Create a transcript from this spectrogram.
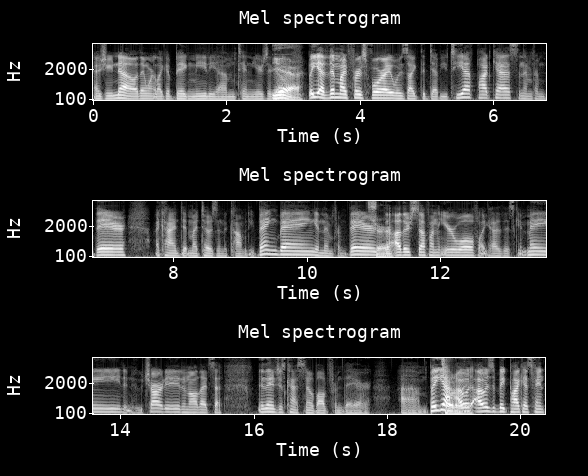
as you know, they weren't like a big medium 10 years ago. Yeah. But yeah, then my first foray was like the WTF podcast. And then from there, I kind of dipped my toes into Comedy Bang Bang. And then from there, Sure. the other stuff on the Earwolf, like how did this get made and who charted and all that stuff. And then it just kind of snowballed from there. Um, but yeah, Totally. wa- I was a big podcast fan.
